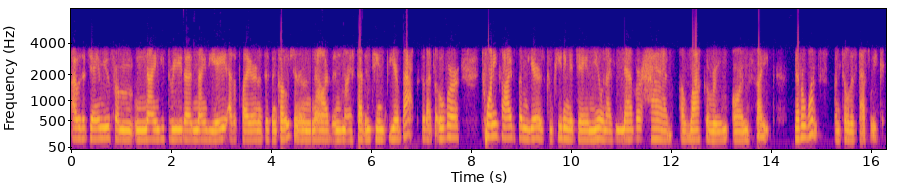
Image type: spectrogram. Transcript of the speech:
I was at JMU from 93 to 98 as a player and assistant coach, and then now I'm in my 17th year back. So that's over 25 some years competing at JMU, and I've never had a locker room on site. Never once until this past week.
